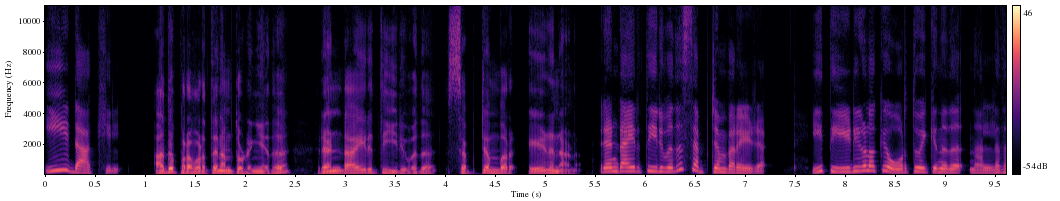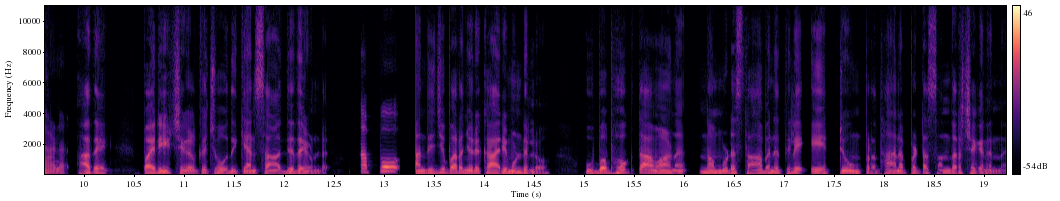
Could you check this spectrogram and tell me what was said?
ഇ ഡാഖിൽ. അത് പ്രവർത്തനം തുടങ്ങിയത് രണ്ടായിരത്തി ഇരുപത് സെപ്റ്റംബർ ഏഴിനാണ്. രണ്ടായിരത്തി ഇരുപത് സെപ്റ്റംബർ ഏഴ്. ഈ തീയതികളൊക്കെ ഓർത്തുവെക്കുന്നത് നല്ലതാണ്. അതെ പരീക്ഷകൾക്ക് ചോദിക്കാൻ സാധ്യതയുണ്ട്. അപ്പോ ഗാന്ധിജി പറഞ്ഞൊരു കാര്യമുണ്ടല്ലോ ഉപഭോക്താവാണ് നമ്മുടെ സ്ഥാപനത്തിലെ ഏറ്റവും പ്രധാനപ്പെട്ട സന്ദർശകനെന്ന്.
